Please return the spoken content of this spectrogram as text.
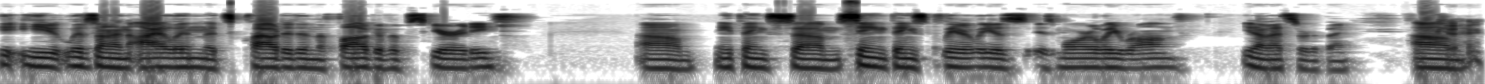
he, he lives on an island that's clouded in the fog of obscurity. Um, he thinks um, seeing things clearly is, is morally wrong, you know that sort of thing. Um, Okay.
